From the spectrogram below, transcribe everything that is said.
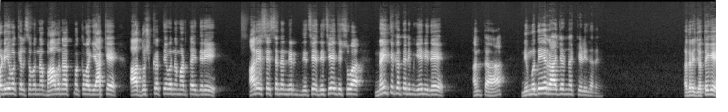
ಒಡೆಯುವ ಕೆಲಸವನ್ನ ಭಾವನಾತ್ಮಕವಾಗಿ ಯಾಕೆ ಆ ದುಷ್ಕೃತ್ಯವನ್ನ ಮಾಡ್ತಾ ಇದ್ದೀರಿ? ಆರ್ ಎಸ್ ಎಸ್ ಅನ್ನ ನಿಷೇಧಿಸುವ ನೈತಿಕತೆ ನಿಮ್ಗೇನಿದೆ ಅಂತ ನಿಮ್ಮದೇ ರಾಜಣ್ಣ ಕೇಳಿದ್ದಾರೆ. ಅದರ ಜೊತೆಗೆ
